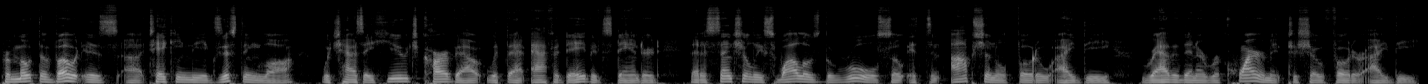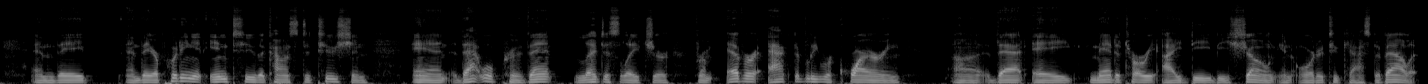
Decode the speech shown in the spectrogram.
Promote the Vote is uh, taking the existing law, which has a huge carve out with that affidavit standard that essentially swallows the rule so it's an optional photo ID rather than a requirement to show photo ID and they and they are putting it into the constitution and that will prevent legislature from ever actively requiring uh, that a mandatory ID be shown in order to cast a ballot.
